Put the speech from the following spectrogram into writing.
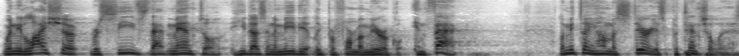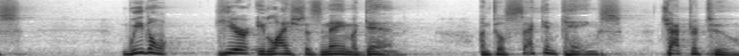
when Elisha receives that mantle, he doesn't immediately perform a miracle. In fact, let me tell you how mysterious potential is. We don't hear Elisha's name again until 2 Kings chapter 2,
